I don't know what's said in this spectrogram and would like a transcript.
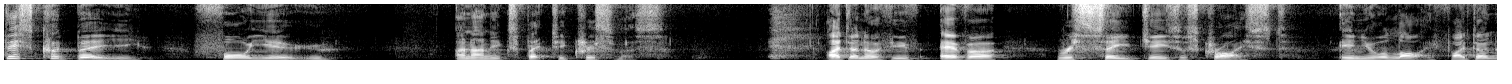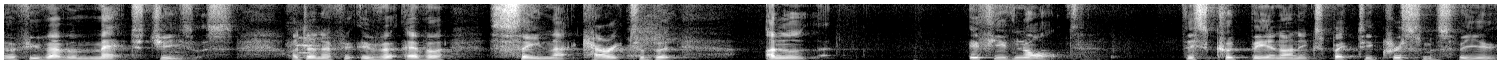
this could be for you an unexpected Christmas. I don't know if you've ever received Jesus Christ in your life. I don't know if you've ever met Jesus. I don't know if you've ever seen that character, but if you've not, this could be an unexpected Christmas for you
